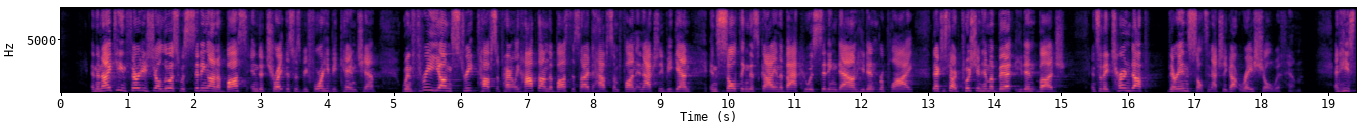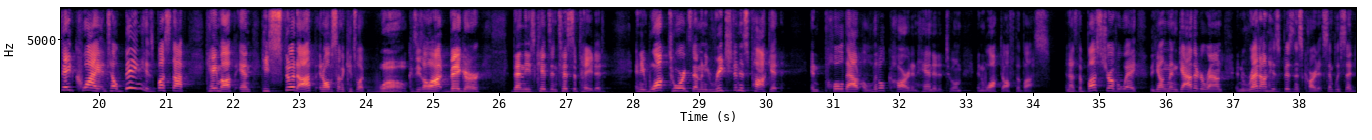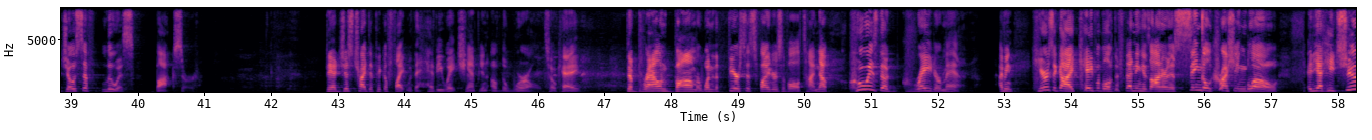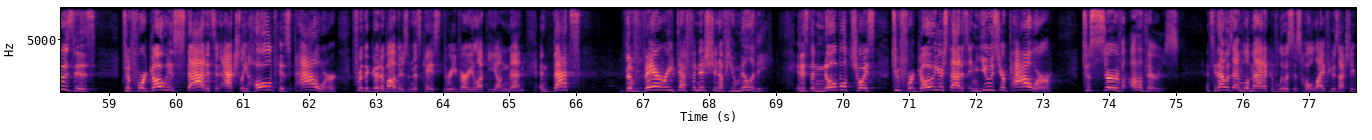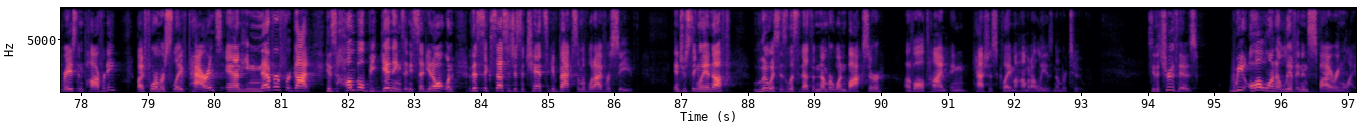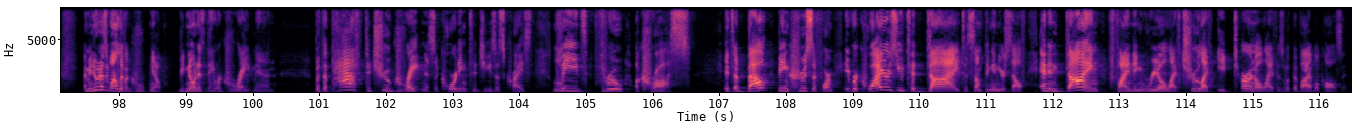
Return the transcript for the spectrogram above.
In the 1930s, Joe Louis was sitting on a bus in Detroit. This was before he became champ. When three young street toughs apparently hopped on the bus, decided to have some fun, and actually began insulting this guy in the back who was sitting down. He didn't reply. They actually started pushing him a bit. He didn't budge. And so they turned up their insults and actually got racial with him. And he stayed quiet until, bing, his bus stop came up and he stood up, and all of a sudden the kids were like, whoa, because he's a lot bigger than these kids anticipated. And he walked towards them and he reached in his pocket and pulled out a little card and handed it to him and walked off the bus. And as the bus drove away, the young men gathered around and read on his business card, it simply said, Joseph Louis, boxer. They had just tried to pick a fight with the heavyweight champion of the world, okay? the brown bomber, one of the fiercest fighters of all time. Now, who is the greater man? I mean, here's a guy capable of defending his honor in a single crushing blow, and yet he chooses to forego his status and actually hold his power for the good of others. In this case, three very lucky young men. And that's the very definition of humility. It is the noble choice to forego your status and use your power to serve others. And see, that was emblematic of Louis's whole life. He was actually raised in poverty by former slave parents, and he never forgot his humble beginnings. And he said, You know what? When this success is just a chance to give back some of what I've received. Interestingly enough, Louis is listed as the number one boxer of all time, and Cassius Clay, Muhammad Ali, is number two. See, the truth is, we all want to live an inspiring life. I mean, who doesn't want to live a, you know, be known as they were great, man? But the path to true greatness, according to Jesus Christ, leads through a cross. It's about being cruciform. It requires you to die to something in yourself, and in dying, finding real life, true life, eternal life is what the Bible calls it.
